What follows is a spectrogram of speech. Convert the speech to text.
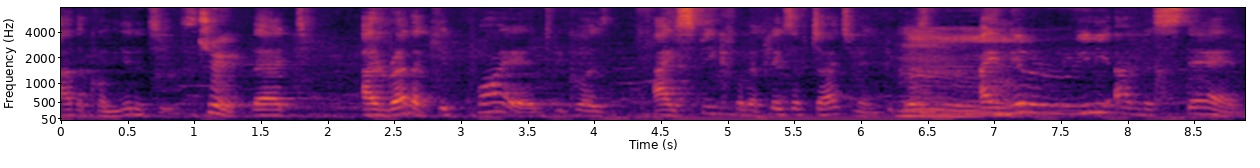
other communities True. that I'd rather keep quiet because I speak from a place of judgment because I never really understand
